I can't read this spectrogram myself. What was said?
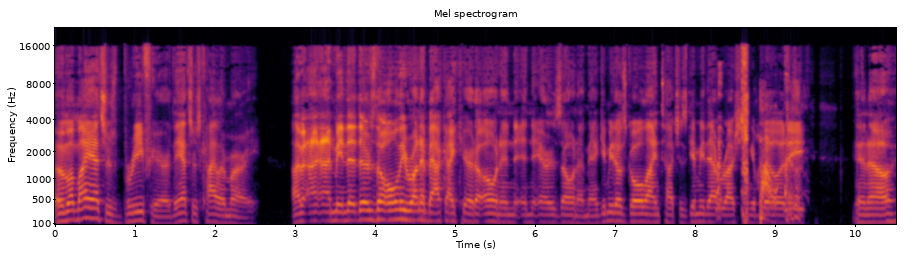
My, answer is brief here. The answer is Kyler Murray. I mean, I, I mean, there's the only running back I care to own in, in Arizona, man. Give me those goal line touches. Give me that rushing ability. You know,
